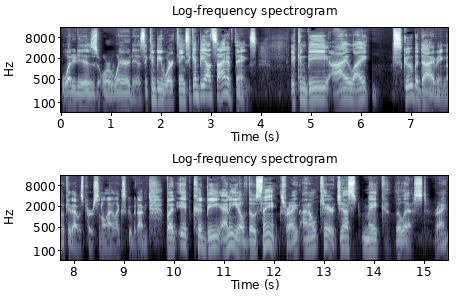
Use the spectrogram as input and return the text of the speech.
what it is or where it is. It can be work things, it can be outside of things. It can be, I like scuba diving. Okay, that was personal. I like scuba diving. But it could be any of those things, right? I don't care. Just make the list, right?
